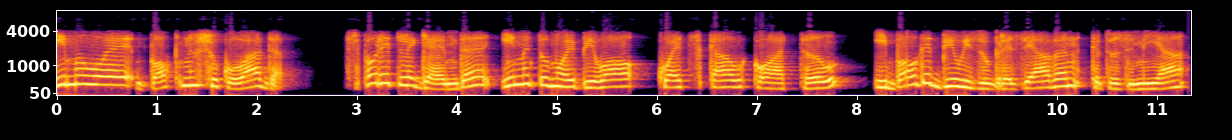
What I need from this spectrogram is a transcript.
имало е бог на шоколада – според легенда, името му е било Куецкал Коатъл и богът бил изобразяван като змия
